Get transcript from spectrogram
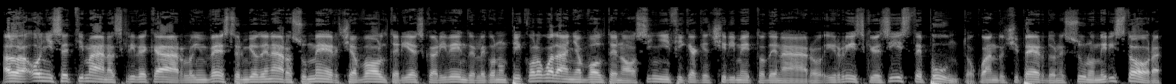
Allora, ogni settimana, scrive Carlo, investo il mio denaro su merci, a volte riesco a rivenderle con un piccolo guadagno, a volte no, significa che ci rimetto denaro. Il rischio esiste, punto. Quando ci perdo nessuno mi ristora.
